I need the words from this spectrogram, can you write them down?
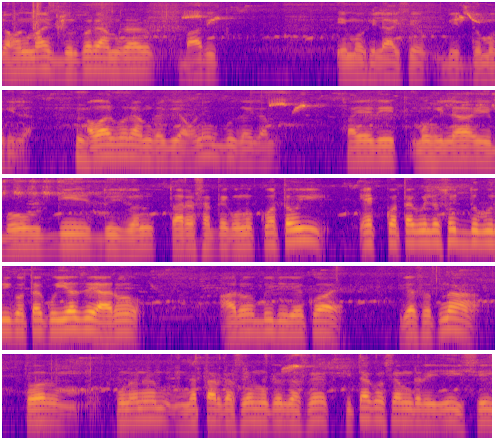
যখন মাছ দূর করে আমরা বাড়ির এই মহিলা আইসে বৃদ্ধ মহিলা। হওয়ার পরে আমরা গিয়ে অনেক বুঝাইলাম শারীরিক মহিলা এই বৌদি দুইজন তার সাথে কোনো কথাই এক কথা কইলে চোদ্দ বুড়ি কথা কইয়া যে আরও আরও বিডিরে কয় গেছত না তোর পুনানে নেতার কাছে মুখের কাছে কিতা করছে আমাদের এই সেই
